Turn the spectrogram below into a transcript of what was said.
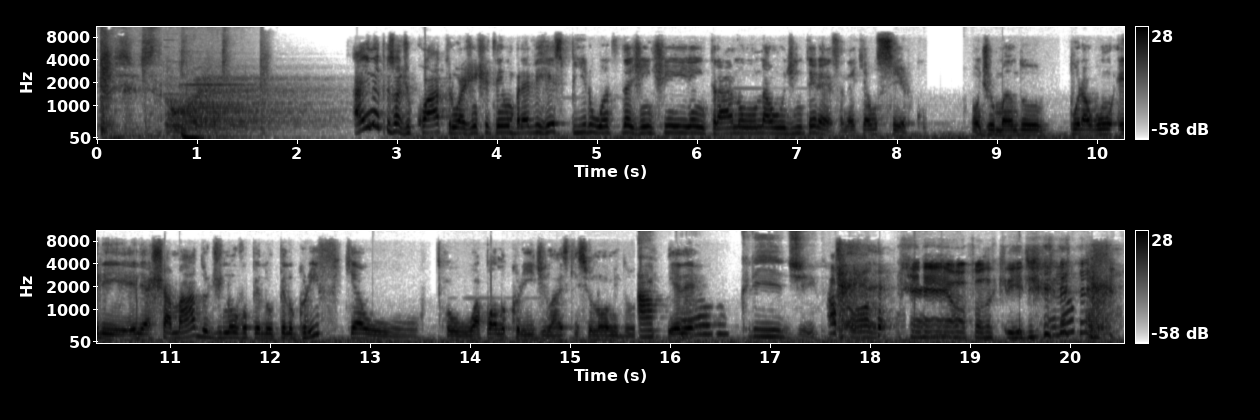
This is the way. Aí no episódio 4, a gente tem um breve respiro antes da gente entrar no, na onde interessa, né? Que é o cerco. Onde o Mando, por algum. Ele, ele é chamado de novo pelo, pelo Griff, que é o, o Apollo Creed lá, esqueci o nome do. Ele- Apollo Creed. Apolo. É, o Apollo Creed. Ele é.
